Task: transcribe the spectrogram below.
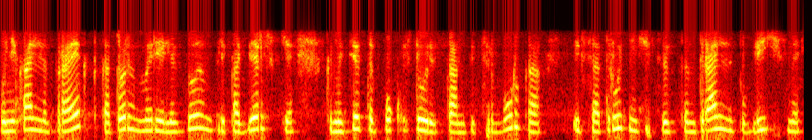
Уникальный проект, который мы реализуем при поддержке Комитета по культуре Санкт-Петербурга и в сотрудничестве с Центральной публичной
